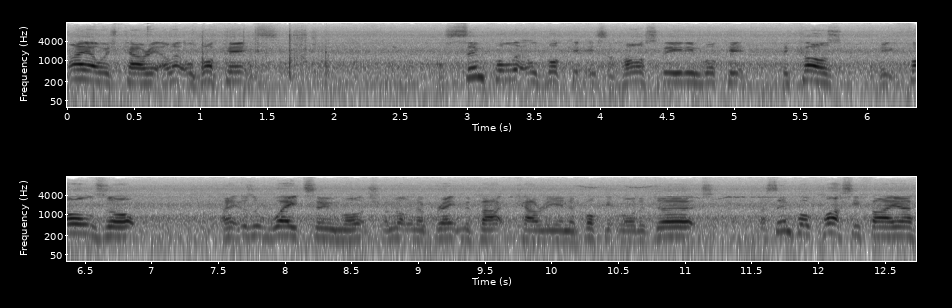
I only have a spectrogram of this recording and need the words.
I always carry a little bucket simple little bucket, it's a horse feeding bucket because it folds up and it doesn't weigh too much. I'm not going to break my back carrying a bucket load of dirt. A simple classifier,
